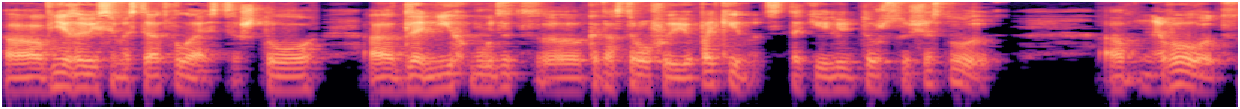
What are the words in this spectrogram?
Э, вне зависимости от власти, что э, для них будет э, катастрофа ее покинуть. Такие люди тоже существуют. Вот,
